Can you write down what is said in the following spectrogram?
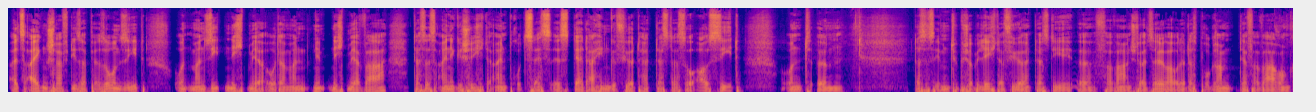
als Eigenschaft dieser Person sieht und man sieht nicht mehr oder man nimmt nicht mehr wahr, dass es eine Geschichte, ein Prozess ist, der dahin geführt hat, dass das so aussieht. Und ähm, das ist eben ein typischer Beleg dafür, dass die äh, Verwahranstalt selber oder das Programm der Verwahrung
